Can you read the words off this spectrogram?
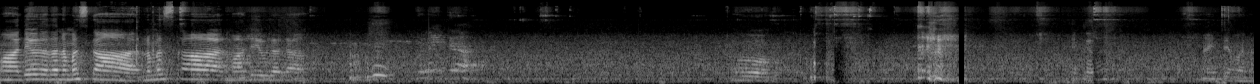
महादेव दादा नमस्कार नमस्कार महादेव दादा हो येतं ना? माहिती आहे मला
